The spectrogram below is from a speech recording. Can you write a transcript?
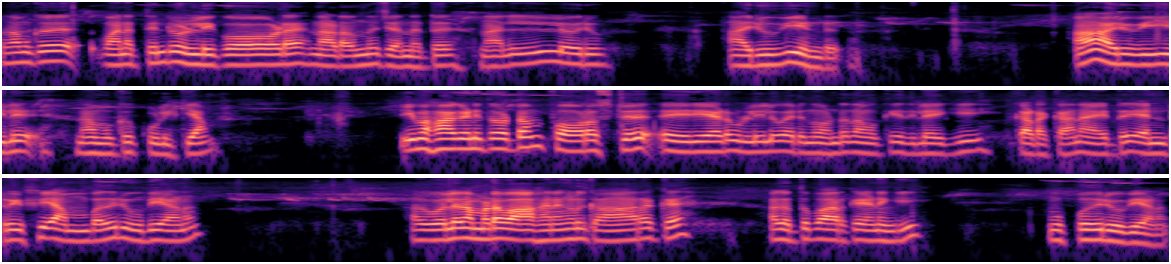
അപ്പോൾ നമുക്ക് വനത്തിന്റെ ഉള്ളിൽ കൂടെ നടന്ന് ചെന്നിട്ട് നല്ലൊരു അരുവിയുണ്ട്. ആ അരുവിയിൽ നമുക്ക് കുളിക്കാം. ഈ മഹാഗണിത്തോട്ടം ഫോറസ്റ്റ് ഏരിയയുടെ ഉള്ളിൽ വരുന്നതുകൊണ്ട് നമുക്ക് ഇതിലേക്ക് കടക്കാനായിട്ട് എൻട്രി ഫീ അമ്പത് രൂപയാണ്. അതുപോലെ നമ്മുടെ വാഹനങ്ങൾ കാറൊക്കെ അകത്ത് പാർക്ക് ചെയ്യണമെങ്കിൽ മുപ്പത് രൂപയാണ്.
